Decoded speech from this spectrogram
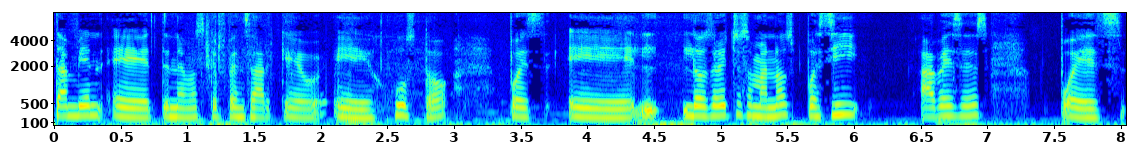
también eh, tenemos que pensar que eh, justo pues eh, los derechos humanos pues sí a veces pues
